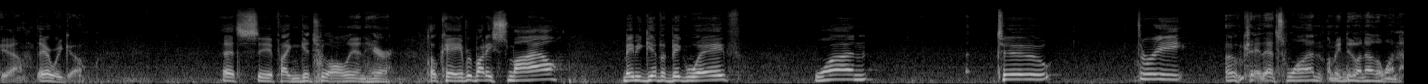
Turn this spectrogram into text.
Yeah, there we go. Let's see if I can get you all in here. Okay, everybody smile. Maybe give a big wave. One, two, three. Okay, that's one. Let me do another one.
